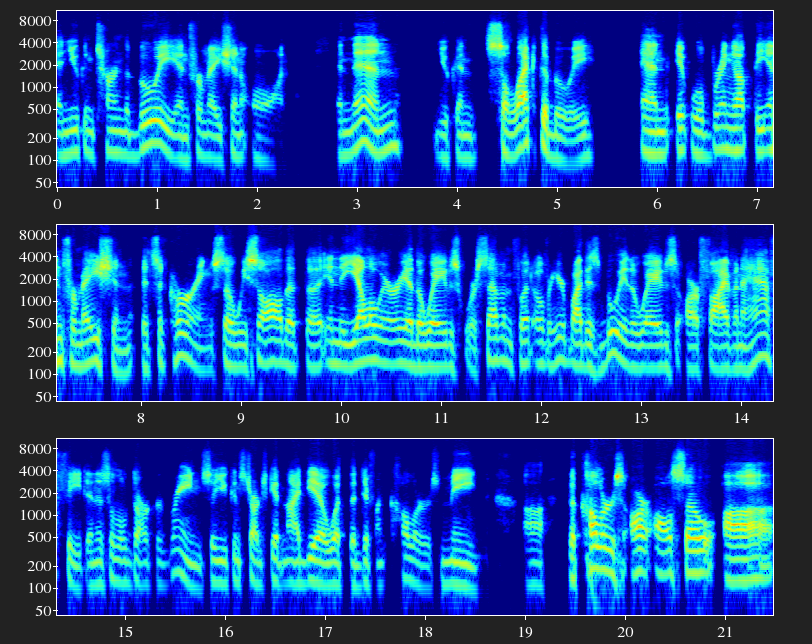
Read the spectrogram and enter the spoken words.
and you can turn the buoy information on. And then you can select a buoy and it will bring up the information that's occurring. So we saw that the, in the yellow area, the waves were seven foot. Over here by this buoy, the waves are five and a half feet, and it's a little darker green. So you can start to get an idea what the different colors mean. Uh, the colors are also uh,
